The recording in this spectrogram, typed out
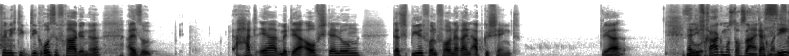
finde ich, die, die große Frage, ne? Also, hat er mit der Aufstellung das Spiel von vornherein abgeschenkt? Ja? Ja, So. die Frage muss doch sein. Das mal, sehe ich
